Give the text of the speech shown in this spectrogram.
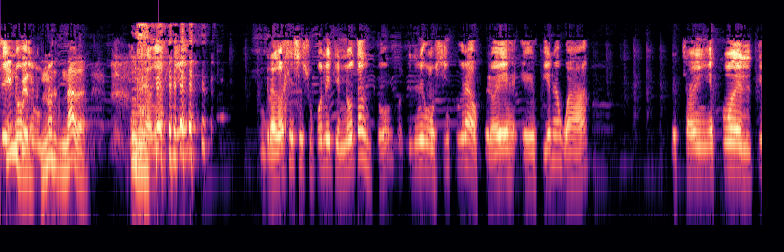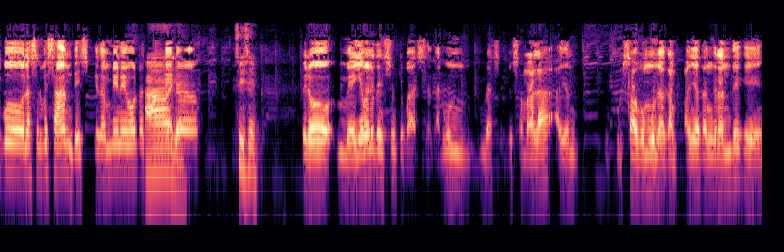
Silver, no, es nada. Un graduaje se supone que no tanto, porque tiene como 5 grados, pero es, bien aguada. Es como del tipo la cerveza Andes, que también es otra ah, Sí, sí. Pero me llama la atención que para sacar una cerveza mala hayan impulsado como una campaña tan grande que,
